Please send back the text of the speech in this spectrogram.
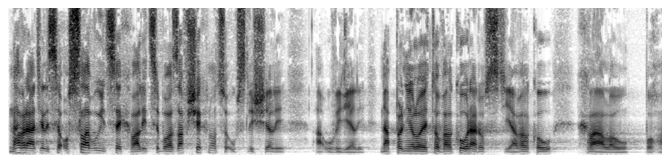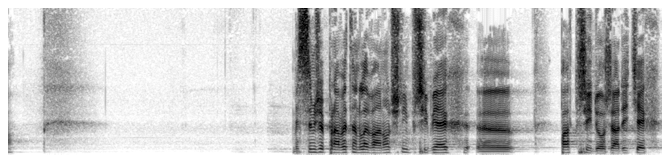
navrátili se oslavujíce, chválit se Boha za všechno, co uslyšeli a uviděli. Naplnilo je to velkou radostí a velkou chválou Boha. Myslím, že právě tenhle vánoční příběh eh, patří do řady těch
